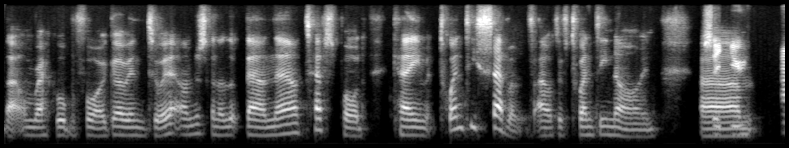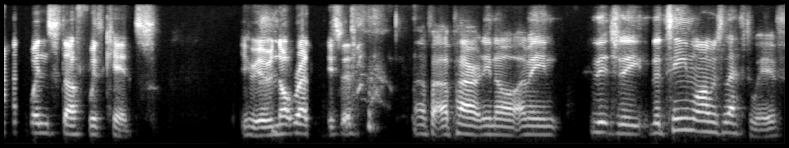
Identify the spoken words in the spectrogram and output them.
that on record before I go into it. I'm just going to look down now. Tefspod came 27th out of 29. So you- Um, And win stuff with kids. You're not relegated. Ap- Apparently not. I mean, literally, the team I was left with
